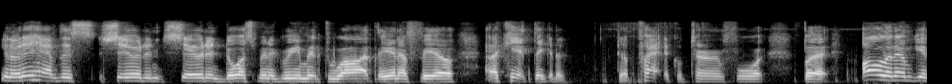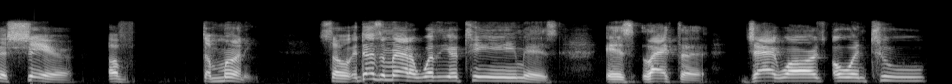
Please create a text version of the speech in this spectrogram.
you know they have this shared shared endorsement agreement throughout the NFL. I can't think of the the practical term for it, but all of them get a share of the money. So it doesn't matter whether your team is is like the Jaguars 0 2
